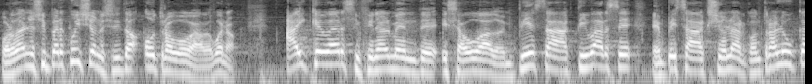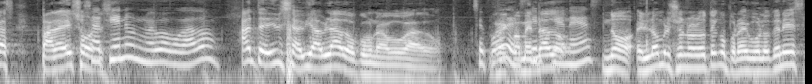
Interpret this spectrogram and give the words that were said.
por daños y perjuicios, necesita otro abogado. Bueno, hay que ver si finalmente ese abogado empieza a activarse, empieza a accionar contra Lucas. Para eso, O sea, ¿tiene un nuevo abogado? antes de irse había hablado con un abogado. ¿Se puede decir quién es? No, el nombre yo no lo tengo, por ahí vos lo tenés.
